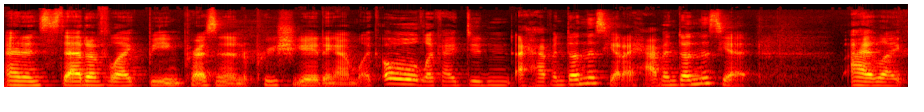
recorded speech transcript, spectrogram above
And instead of like being present and appreciating, I'm like, "Oh, like I didn't I haven't done this yet. I haven't done this yet." I like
